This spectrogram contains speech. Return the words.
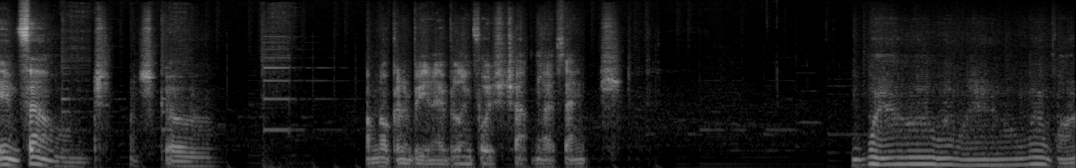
Game found. Let's go. I'm not going to be enabling voice chat, no thanks. Wow, wow, wow, wow.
